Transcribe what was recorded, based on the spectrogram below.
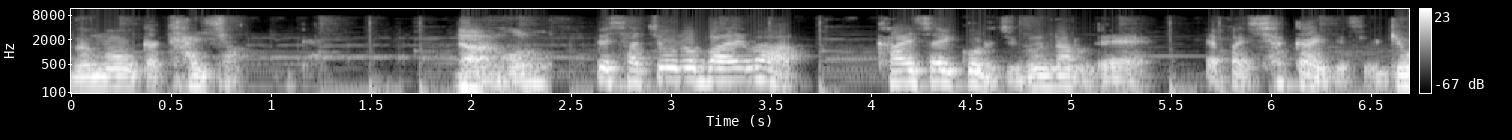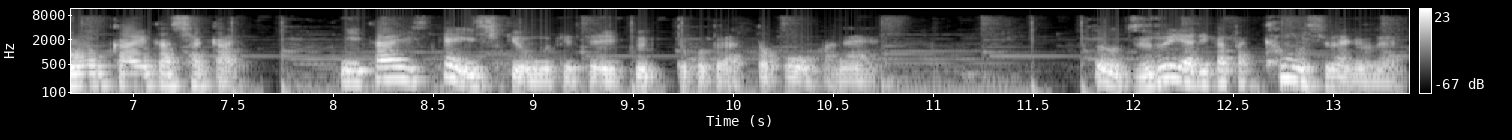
部門か会社みたいな。なるほど。で、社長の場合は、会社イコール自分なので、やっぱり社会ですよ。業界か社会に対して意識を向けていくってことをやった方がね、ちょっとずるいやり方かもしれないけどね、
